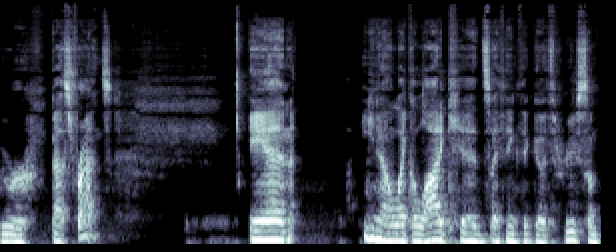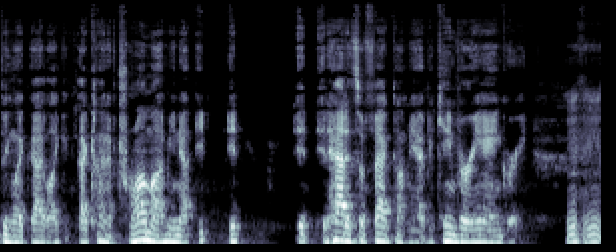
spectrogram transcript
we were best friends, and you know, like a lot of kids, I think that go through something like that, like that kind of trauma. I mean, it it it, it had its effect on me. I became very angry mm-hmm.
